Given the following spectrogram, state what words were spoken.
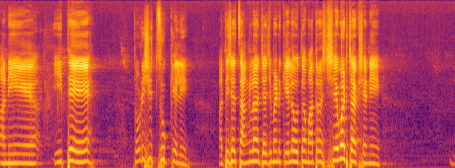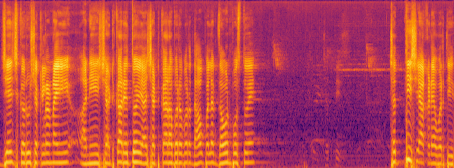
आणि इथे थोडीशी चूक केली. अतिशय चांगलं जजमेंट केलं होतं मात्र शेवटच्या क्षणी जज करू शकलं नाही आणि षटकार येतोय. या षटकाराबरोबर धावफलक जाऊन पोचतोय. छत्तीस या आकड्यावरती.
